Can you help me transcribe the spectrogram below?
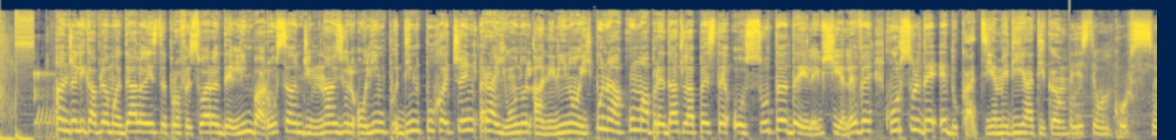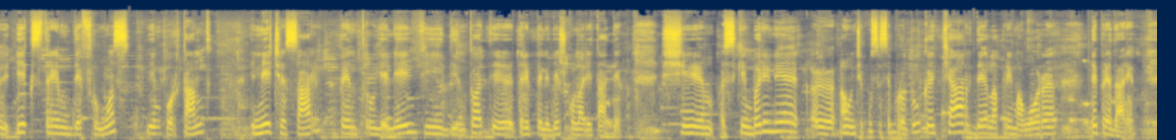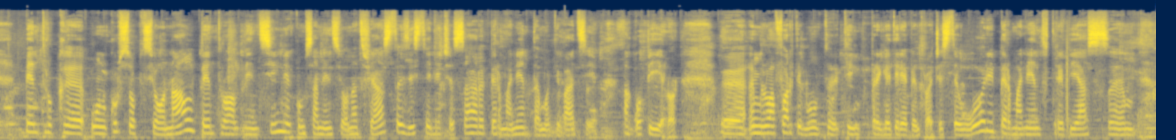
Angelica Plămădeală este profesoară de limba rusă în gimnaziul Olimp din Puhăceni, raionul Aneninoi. Până acum a predat la peste 100 de elevi și eleve cursul de educație mediatică. Este un curs extrem de frumos, important, necesar pentru elevii din toate treptele de școlaritate. Și schimbările uh, au început să se producă chiar de la prima oră de predare. Pentru că un un curs opțional pentru a menține, cum s-a menționat și astăzi, este necesară permanentă motivație a copiilor. Îmi lua foarte mult timp pregătirea pentru aceste ori, permanent trebuia să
